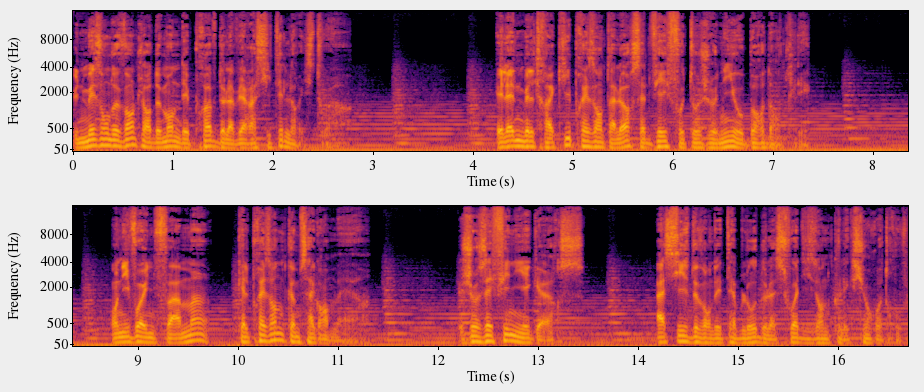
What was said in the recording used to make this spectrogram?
une maison de vente leur demande des preuves de la véracité de leur histoire. Hélène Beltraki présente alors cette vieille photo jaunie au bord d'un clé. On y voit une femme, qu'elle présente comme sa grand-mère. Joséphine Jägers, assise devant des tableaux de la soi-disant collection retrouvée.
